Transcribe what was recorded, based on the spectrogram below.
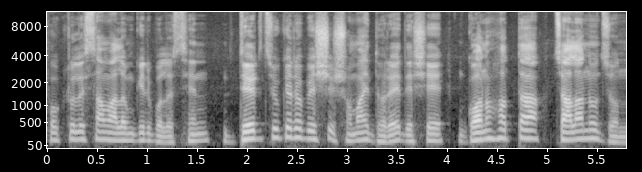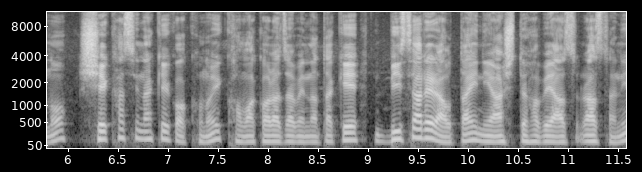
ফখরুল ইসলাম আলমগীর বলেছেন, দেড় যুগেরও বেশি সময় ধরে দেশে গণহত্যা চালানোর জন্য শেখ হাসিনাকে কখনোই ক্ষমা করা যাবে না, তাকে বিচারের আওতায় নিয়ে আসতে হবে আজ রাজধানী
